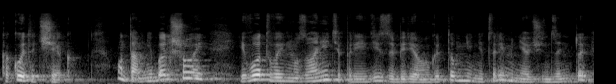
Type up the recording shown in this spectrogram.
какой-то чек. Он там небольшой, и вот вы ему звоните, приди, забери. Он говорит, да у меня нет времени, я очень занятой.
